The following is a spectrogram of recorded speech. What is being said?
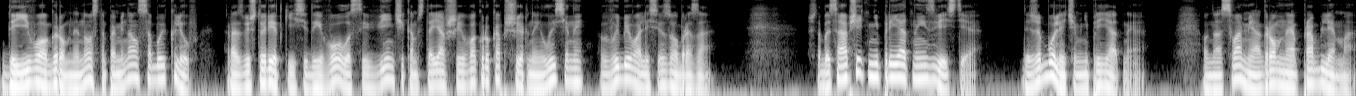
да и его огромный нос напоминал собой клюв, разве что редкие седые волосы, венчиком стоявшие вокруг обширной лысины, выбивались из образа. Чтобы сообщить неприятные известия, даже более чем неприятные. У нас с вами огромная проблема,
